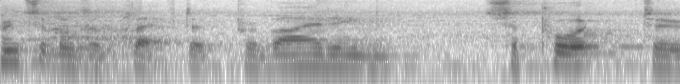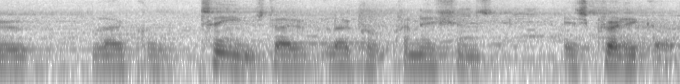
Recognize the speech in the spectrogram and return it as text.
Principles of cleft of providing support to local teams, local clinicians is critical.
